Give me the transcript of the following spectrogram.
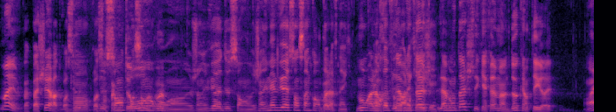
Ouais, bah, pas cher, à 300, 350 euros. 300 ouais. hein. J'en ai vu à 200. J'en ai même vu à 150 Voilà. à la Fnac. Bon, alors, l'avantage, c'est qu'il y a quand même un dock intégré. Ouais.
